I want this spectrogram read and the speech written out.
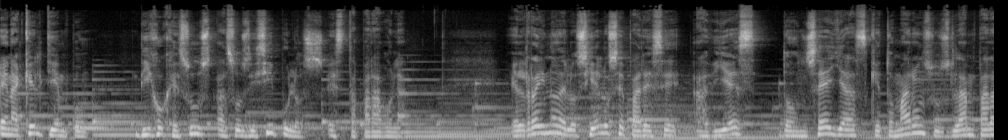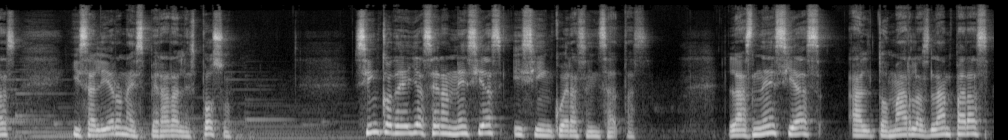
En aquel tiempo dijo Jesús a sus discípulos esta parábola. El reino de los cielos se parece a diez doncellas que tomaron sus lámparas y salieron a esperar al esposo. Cinco de ellas eran necias y cinco eran sensatas. Las necias, al tomar las lámparas,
